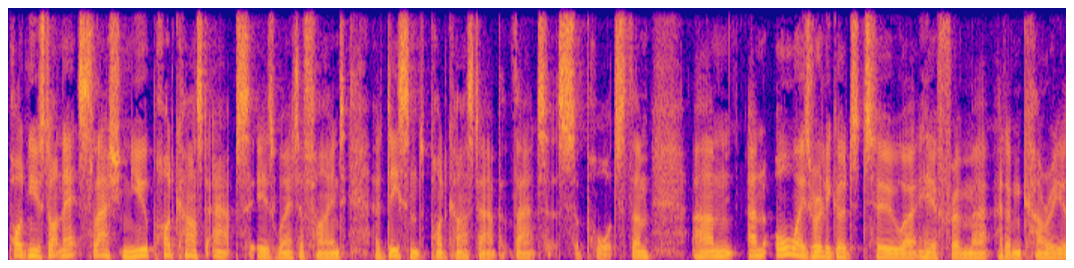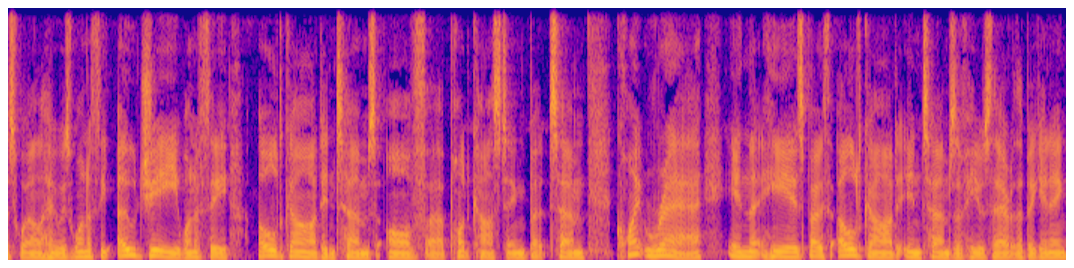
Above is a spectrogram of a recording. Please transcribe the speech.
podnews.net slash new podcast apps is where to find a decent podcast app that supports them. Um, and always really good to uh, hear from uh, Adam Curry as well, who is one of the OG, one of the old guard in terms of uh, podcasting, but um, quite rare in that he is both old guard in terms of he was there at the beginning,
